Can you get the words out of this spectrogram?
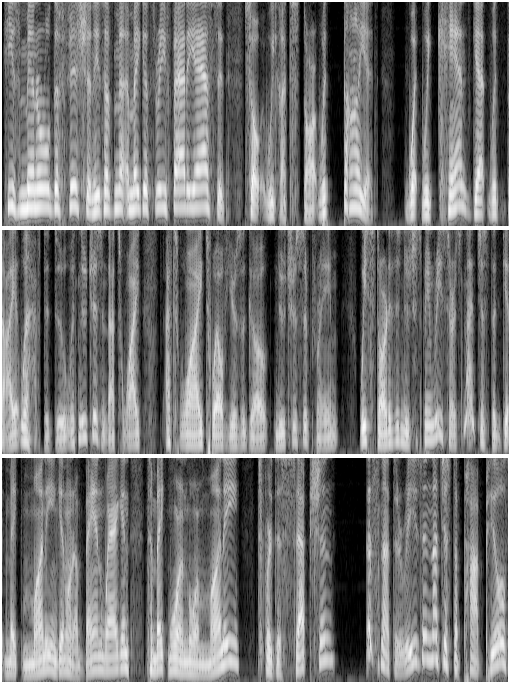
He's mineral deficient. He's of omega 3 fatty acid. So we got to start with diet. What we can't get with diet, we'll have to do with nutrition. That's why that's why 12 years ago, NutriSupreme we started the NutriSupreme research, not just to get make money and get on a bandwagon to make more and more money for deception. That's not the reason, not just to pop pills.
